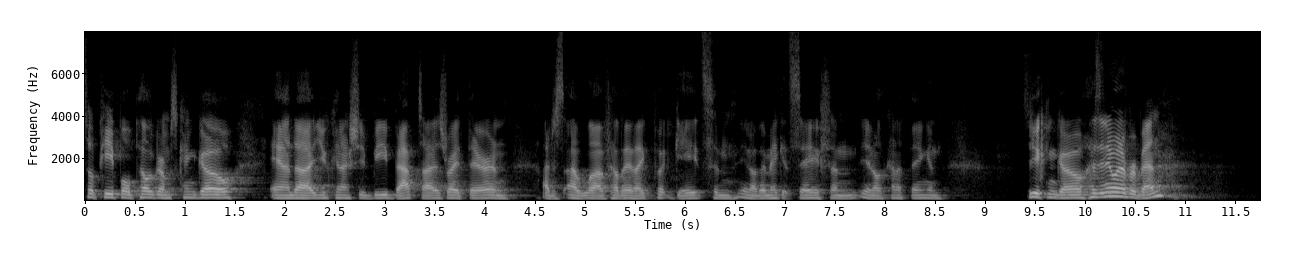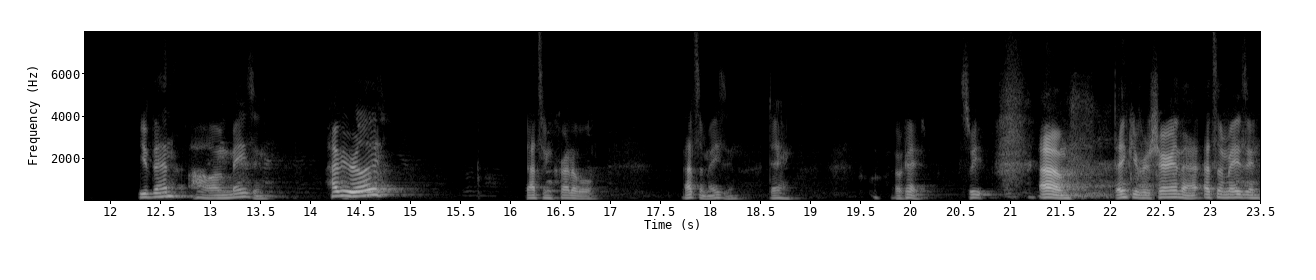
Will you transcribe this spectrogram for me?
So people, pilgrims can go and uh, you can actually be baptized right there. And I just I love how they like put gates and you know they make it safe and you know kind of thing. And so you can go. Has anyone ever been? You've been? Oh, amazing. Have you really? That's incredible. That's amazing. Dang. Okay, sweet. Um, thank you for sharing that. That's amazing.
